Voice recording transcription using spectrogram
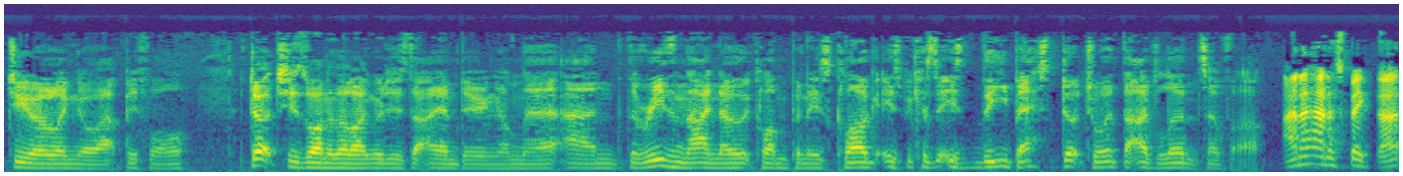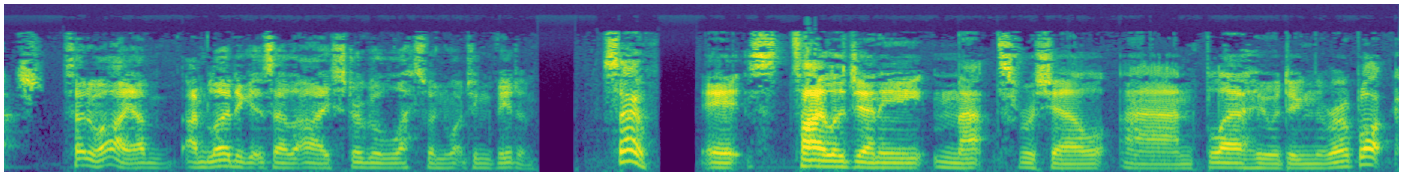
Duolingo app before. Dutch is one of the languages that I am doing on there, and the reason that I know that klompen is clog is because it is the best Dutch word that I've learned so far. I know how to speak Dutch. So do I. I'm I'm learning it so that I struggle less when watching Vidum. So it's Tyler, Jenny, Matt, Rochelle, and Blair who are doing the roadblock.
